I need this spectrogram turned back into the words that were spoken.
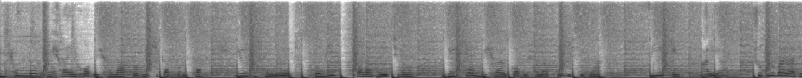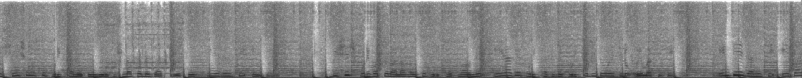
বিভিন্ন বিষয়ে গবেষণা, প্রবেশিকা পরীক্ষা ইউজিসি নেট স্থগিত করা হয়েছিল বিজ্ঞান বিষয়ক গবেষণা প্রবেশিকা সিএসআইআর শুক্রবার রাতে সেই সমস্ত পরীক্ষা নতুন দিন ঘোষণা করল জাতীয় টেস্টিং এজেন্সি এনটিএ বিশেষ পরিবর্তন আনা হয়েছে পরীক্ষার ধরনে। এর আগে পরীক্ষার্থীদের পরীক্ষা দিতে হয়েছিল ওএমআরসিতে। এনটিএ জানিয়েছে এবার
